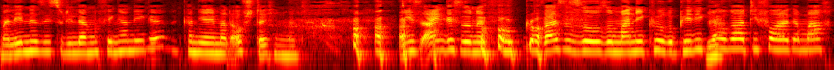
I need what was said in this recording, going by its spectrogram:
Marlene, siehst du die langen Fingernägel? Kann hier jemand aufstechen mit. Die ist eigentlich so eine, Oh weißt du, so, so Maniküre, Pediküre Ja. hat die vorher gemacht.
